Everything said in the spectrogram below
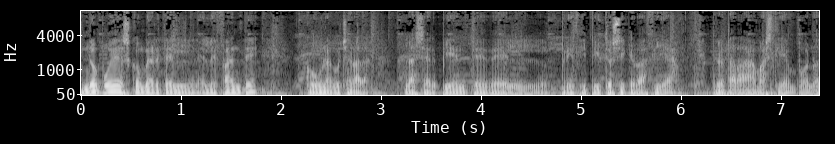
No puedes comerte el elefante con una cucharada. La serpiente del principito sí que lo hacía, pero tardaba más tiempo, no,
